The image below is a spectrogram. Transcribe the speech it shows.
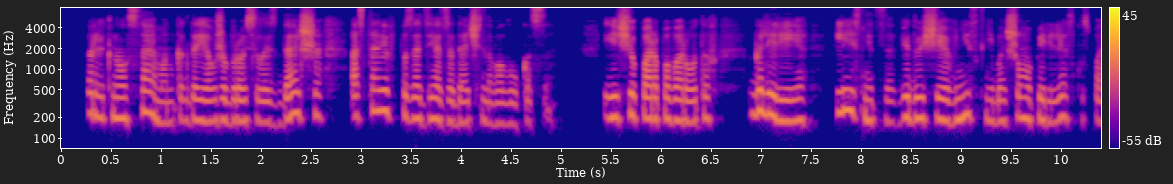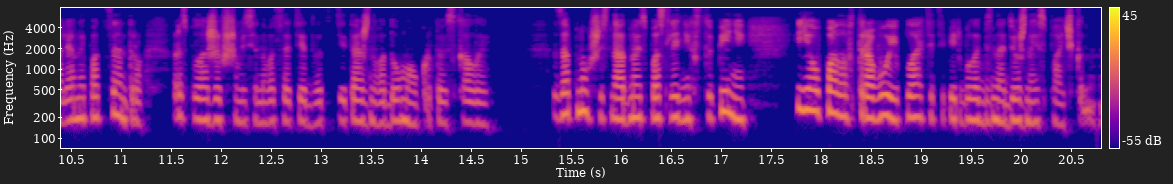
— рыкнул Саймон, когда я уже бросилась дальше, оставив позади озадаченного Лукаса. Еще пара поворотов, галерея, лестница, ведущая вниз к небольшому перелеску с поляной по центру, расположившимися на высоте двадцатиэтажного дома у крутой скалы. Запнувшись на одной из последних ступеней, я упала в траву, и платье теперь было безнадежно испачкано.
